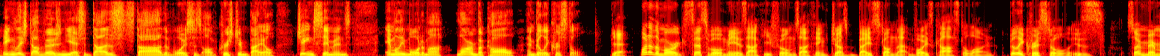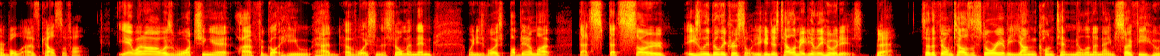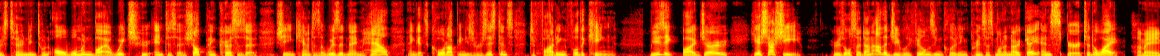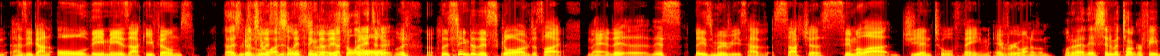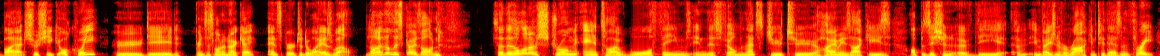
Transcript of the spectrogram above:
English dub version, yes, it does star the voices of Christian Bale, Jean Simmons, Emily Mortimer, Lauren Bacall, and Billy Crystal. Yeah. One of the more accessible Miyazaki films, I think, just based on that voice cast alone. Billy Crystal is so memorable as Calcifer. Yeah, when I was watching it, I forgot he had a voice in this film, and then when his voice popped in, I'm like, "That's that's so easily Billy Crystal. You can just tell immediately who it is." Yeah. So the film tells the story of a young content milliner named Sophie who is turned into an old woman by a witch who enters her shop and curses her. She encounters a wizard named Howl and gets caught up in his resistance to fighting for the king. Music by Joe Hisaishi, who has also done other Ghibli films including Princess Mononoke and Spirited Away. I mean, has he done all the Miyazaki films? Those are the two I saw. listening so to this that's all score, I need to do. listening to this score, I'm just like, man, thi- uh, this these movies have such a similar, gentle theme. Every one of them. What about this? Cinematography by Atsushi Okui, who did Princess Mononoke and Spirited Away as well. Probably Nice. the list goes on. So there's a lot of strong anti-war themes in this film, and that's due to Hayao Miyazaki's opposition of the invasion of Iraq in 2003.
